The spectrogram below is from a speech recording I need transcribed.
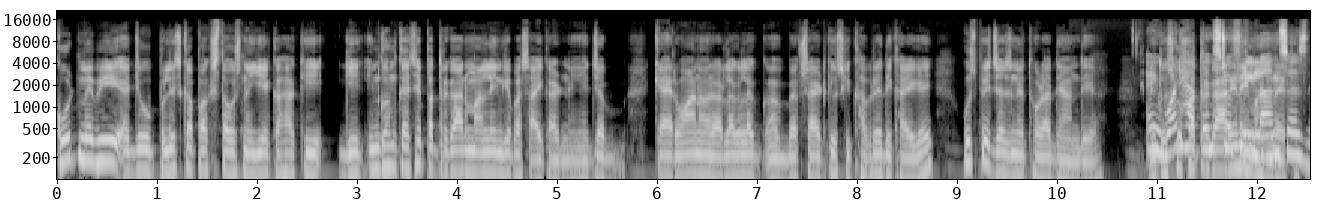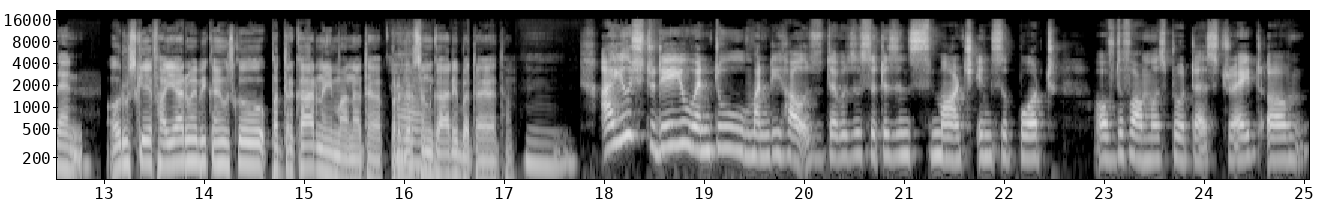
कोर्ट में भी जो पुलिस का पक्ष था उसने ये कहा कि ये इनको हम कैसे पत्रकार मान लें इनके पास आई कार्ड नहीं है जब कैरवान और अलग अलग वेबसाइट की उसकी खबरें दिखाई गई उस पर जज ने थोड़ा ध्यान दिया नहीं mean, तो what उसको happens to पत्रकार ही नहीं मान रहे थे। freelancers then? और उसके एफआईआर में भी कहीं उसको पत्रकार नहीं माना था प्रदर्शनकारी बताया था Ayush, today you went to Mandi House. There was a citizens' march in support of the farmers' protest, right? Um,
